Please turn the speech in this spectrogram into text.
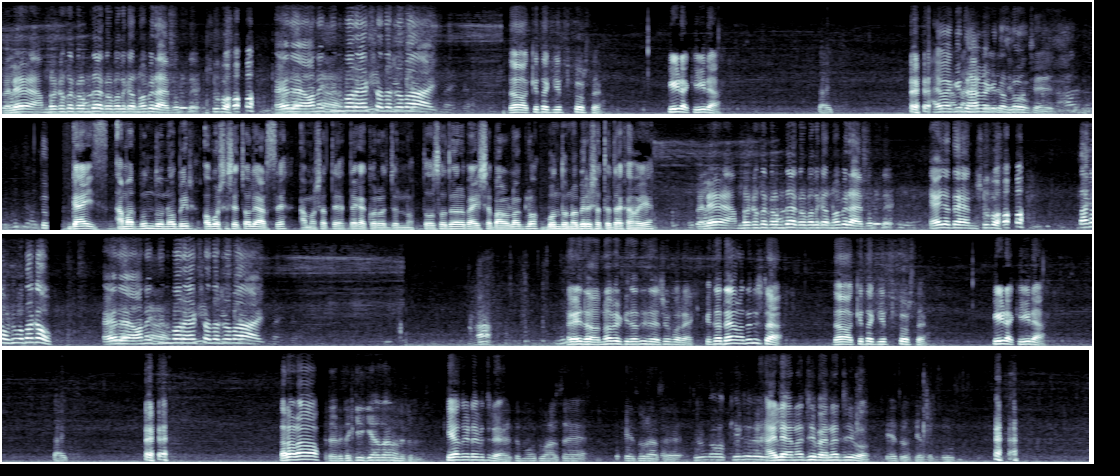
তাহলে আমরা কাছে দেয়া করবার লাগে নবীর আয় পড়ছে শুভ। এই যে অনেকদিন পরে একসাথে সবাই। দাও কিতা গিফট করছে? কিডা কিডা? গাইস আমার বন্ধু নবীর অবশেষে চলে আসছে আমার সাথে দেখা করার জন্য। তো সৌদি আরবে এসে ভালো লাগল বন্ধু নবীর সাথে দেখা হয়ে। তাহলে আমরা কাছে কম দেখা করবার লাগে নবীর আয় পড়ছে এই যে দেখেন শুভ। তাকাও শুভ তাকাও। এই যে অনেকদিন পরে একসাথে সবাই। এই তো নবীর কিতা দিছে শুভরে কিতা দেও না জিনিসটা? দাও কিতা গিফট করছে? কিডা কিডা? তারা এটার ভিতরে কি কি আছে জানো তুমি? কি আছে এটার ভিতরে? মধু আছে খেজুর আছে। আইলে এনার্জি বা এনার্জি বো খেজুর খেজুর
